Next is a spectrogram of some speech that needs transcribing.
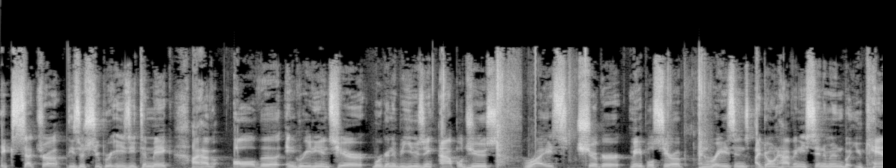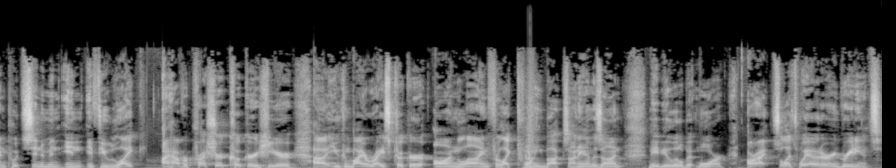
etc. These are super easy to make. I have all the ingredients here. We're gonna be using apple juice, rice, sugar, maple syrup, and raisins. I don't have any cinnamon, but you can put cinnamon in if you like. I have a pressure cooker here. Uh, you can buy a rice cooker online for like 20 bucks on Amazon, maybe a little bit more. All right, so let's weigh out our ingredients.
